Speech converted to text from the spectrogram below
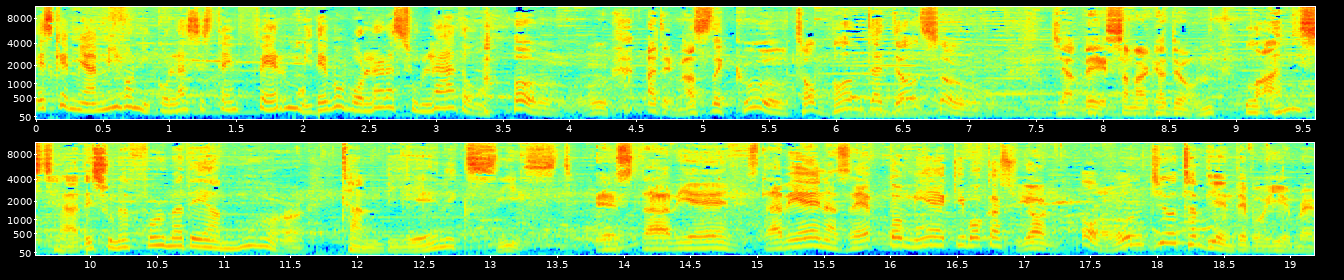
Es que mi amigo Nicolás está enfermo y debo volar a su lado. Oh, además de culto, bondadoso. Ya ves, Amargadón, la amistad es una forma de amor. También existe. Está bien, está bien, acepto mi equivocación. Oh, yo también debo irme.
